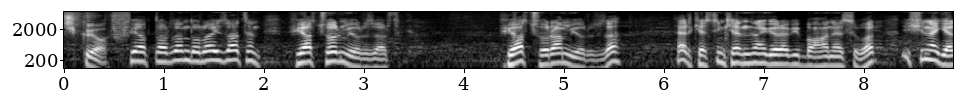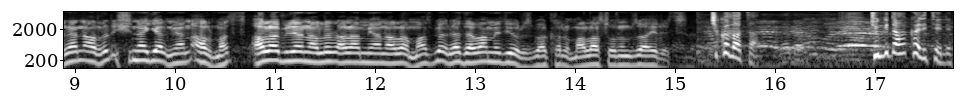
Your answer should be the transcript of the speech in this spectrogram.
çıkıyor. Fiyatlardan dolayı zaten fiyat sormuyoruz artık. Fiyat soramıyoruz da. Herkesin kendine göre bir bahanesi var. İşine gelen alır, işine gelmeyen almaz. Alabilen alır, alamayan alamaz. Böyle devam ediyoruz bakalım. Allah sonumuzu hayır etsin. Çikolata. Çünkü daha kaliteli.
